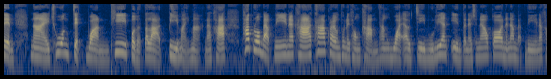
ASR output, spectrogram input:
10%ในช่วง 7 วันที่เปิดตลาดปีใหม่มานะคะ ภาพรวมแบบนี้นะคะ ถ้าใครลงทุนในทองคำทาง YLG Bullion International ก็แนะนำแบบนี้นะคะ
